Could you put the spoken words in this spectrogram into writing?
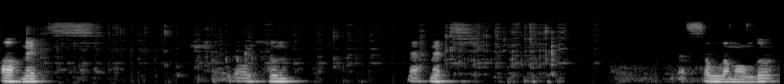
Ahmet olsun. Mehmet Biraz sallama oldu.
